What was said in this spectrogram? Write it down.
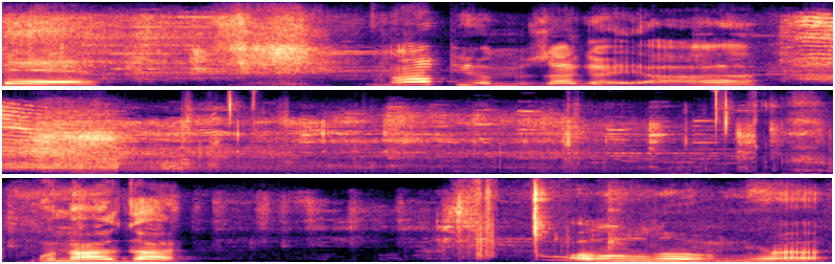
be. Ne yapıyorsunuz aga ya? Bu aga? Allah'ım ya.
